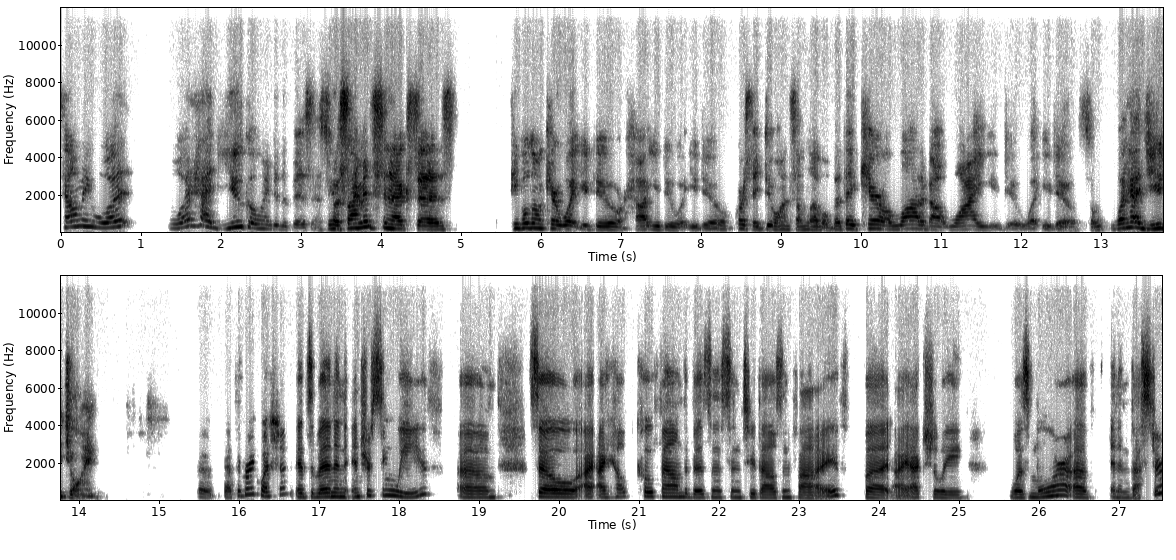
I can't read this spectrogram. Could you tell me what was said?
tell me what what had you go into the business? You know, Simon Sinek says people don't care what you do or how you do what you do. Of course, they do on some level, but they care a lot about why you do what you do. So what had you join? So that's a great question. It's been an interesting weave. Um, so I, I helped co-found the business in 2005, but I actually was more of an investor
